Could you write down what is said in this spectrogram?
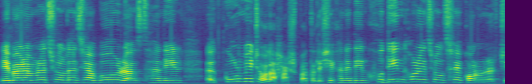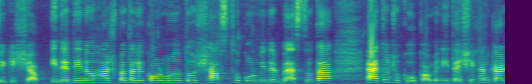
এবার আমরা চলে যাব রাজধানীর কুর্মিটোলা হাসপাতালে। সেখানে দীর্ঘদিন ধরে চলছে করোনার চিকিৎসা। ঈদের দিনেও হাসপাতালে কর্মরত স্বাস্থ্যকর্মীদের ব্যস্ততা এতটুকু কমেনি। তাই সেখানকার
